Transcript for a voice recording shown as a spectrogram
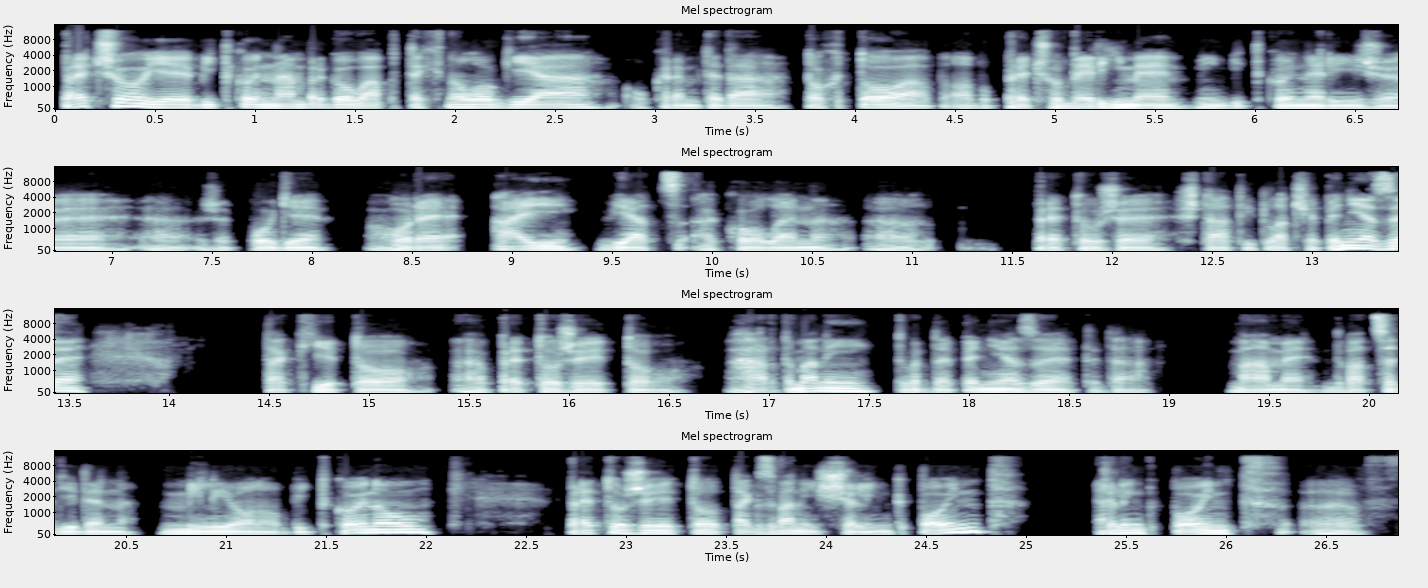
Prečo je Bitcoin number go up technológia, okrem teda tohto, alebo prečo veríme my bitcoineri, že, že pôjde hore aj viac ako len preto, že štáty tlačia peniaze, tak je to preto, že je to hard money, tvrdé peniaze, teda máme 21 miliónov bitcoinov, pretože je to tzv. shelling point. Shelling point e, v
